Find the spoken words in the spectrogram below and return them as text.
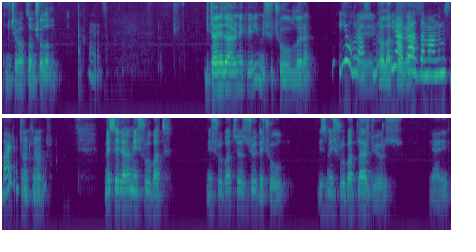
Onu cevaplamış olalım. Evet. Bir tane daha örnek vereyim mi şu çoğullara? İyi olur Ee, aslında. Galatlara. Biraz daha zamanımız var. Çok Hı iyi olur. Mesela meşrubat. Meşrubat sözcüğü de çoğul. Biz meşrubatlar diyoruz. Yani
